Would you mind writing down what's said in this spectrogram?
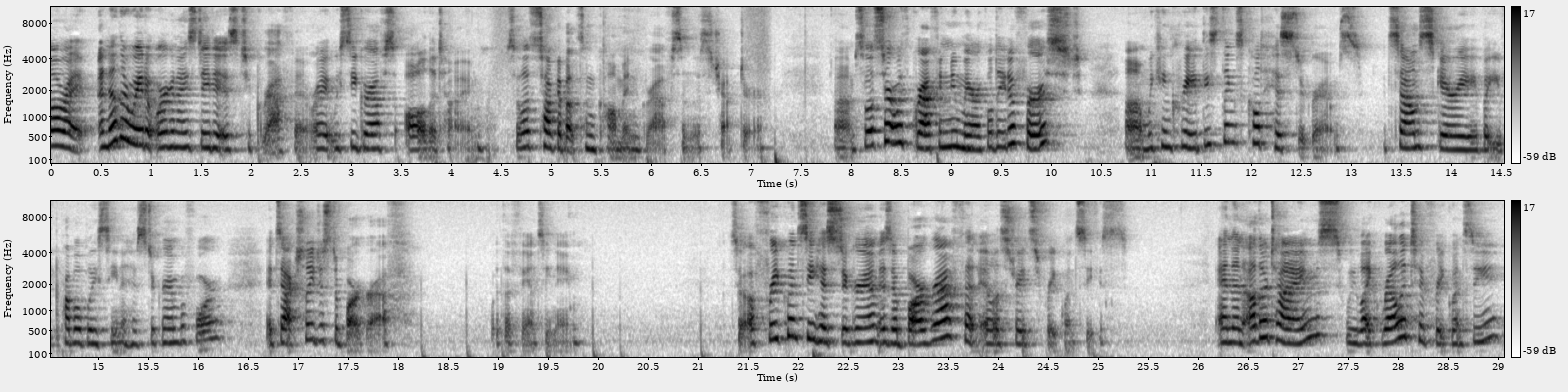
All right, another way to organize data is to graph it, right? We see graphs all the time. So let's talk about some common graphs in this chapter. Um, so let's start with graphing numerical data first. Um, we can create these things called histograms. It sounds scary, but you've probably seen a histogram before. It's actually just a bar graph with a fancy name. So a frequency histogram is a bar graph that illustrates frequencies. And then other times, we like relative frequency,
